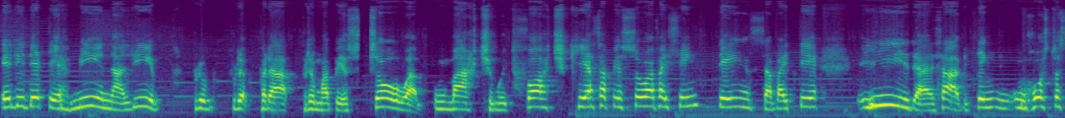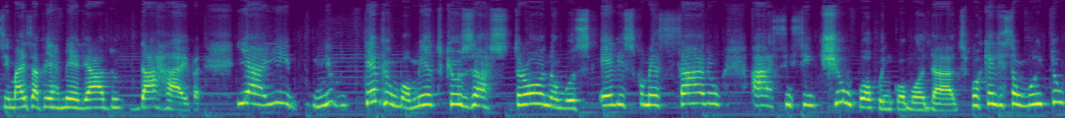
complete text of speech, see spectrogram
ele determina ali para uma pessoa, um Marte muito forte, que essa pessoa vai ser intensa, vai ter ira, sabe? Tem um rosto assim mais avermelhado da raiva. E aí teve um momento que os astrônomos eles começaram a se sentir um pouco incomodados, porque eles são muito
